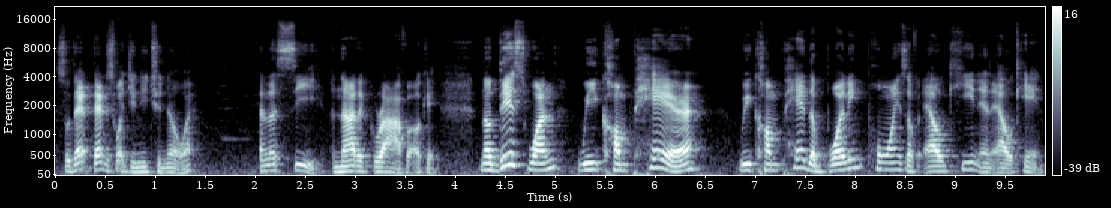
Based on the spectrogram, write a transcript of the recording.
So that, that is what you need to know. Eh? And let's see another graph. Okay, now this one we compare we compare the boiling points of alkene and alkane.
